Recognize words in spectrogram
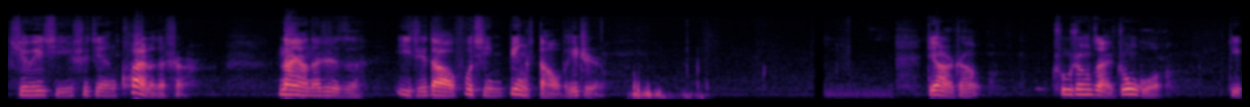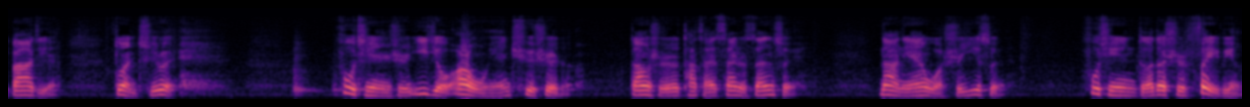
学围棋是件快乐的事儿，那样的日子一直到父亲病倒为止。第二章，出生在中国，第八节，段祺瑞。父亲是一九二五年去世的，当时他才三十三岁，那年我十一岁。父亲得的是肺病，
